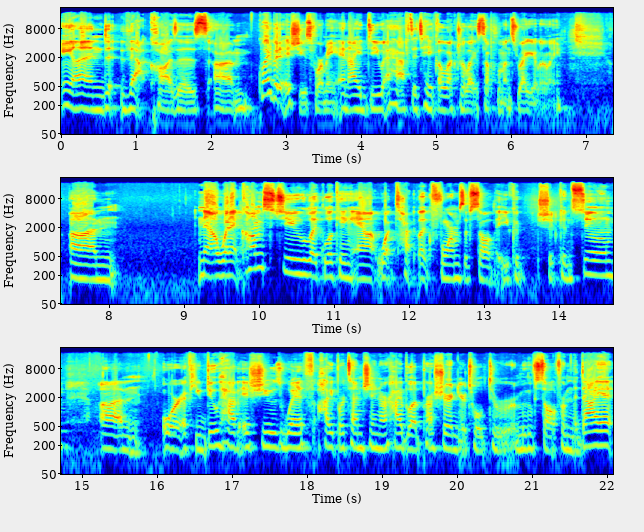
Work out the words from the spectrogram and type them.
and that causes um, quite a bit of issues for me and i do have to take electrolyte supplements regularly. Um, now when it comes to like looking at what type like forms of salt that you could should consume um, or if you do have issues with hypertension or high blood pressure and you're told to remove salt from the diet,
